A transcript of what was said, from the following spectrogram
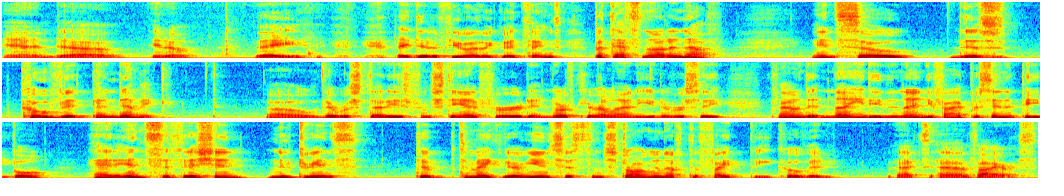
and uh, you know they they did a few other good things, but that's not enough. And so this COVID pandemic, uh, there were studies from Stanford and North Carolina University found that 90 to 95 percent of people had insufficient nutrients to, to make their immune system strong enough to fight the COVID uh, virus.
